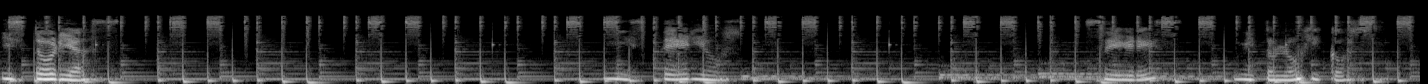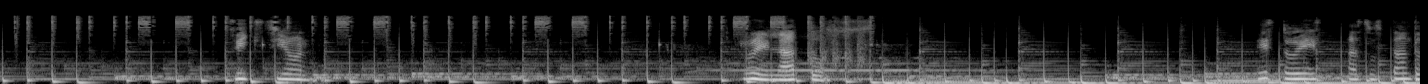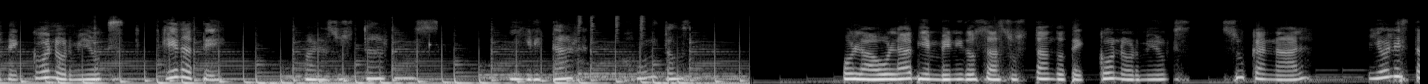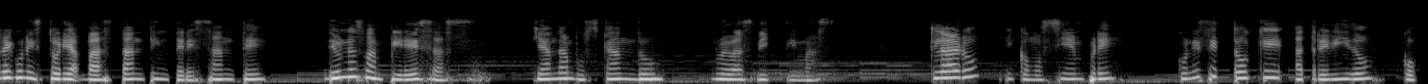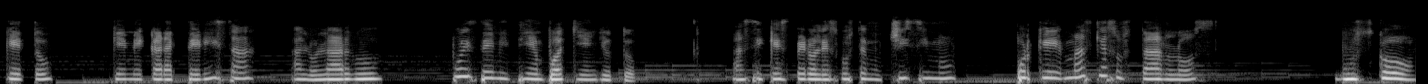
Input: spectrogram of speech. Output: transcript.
Historias. Misterios. Seres mitológicos. Ficción. Relatos. Esto es Asustándote con Ormux. Quédate para asustarnos y gritar juntos. Hola, hola, bienvenidos a Asustándote con Ormux, su canal. Y hoy les traigo una historia bastante interesante de unas vampiresas que andan buscando nuevas víctimas. Claro, y como siempre, con ese toque atrevido, coqueto, que me caracteriza a lo largo pues de mi tiempo aquí en YouTube. Así que espero les guste muchísimo porque más que asustarlos, busco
